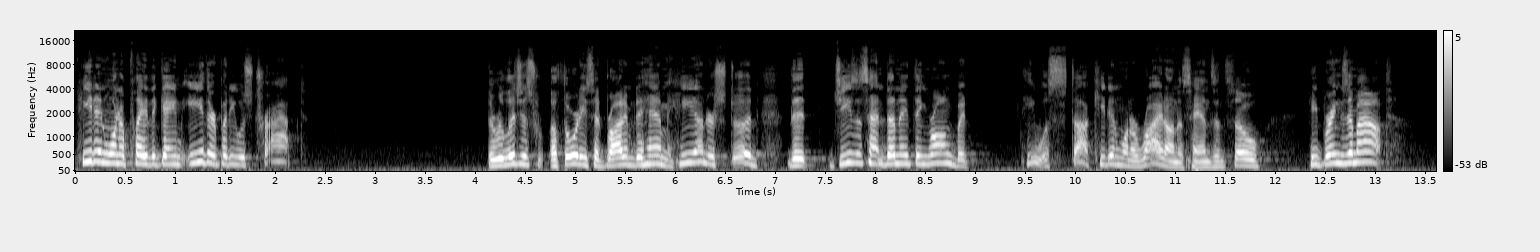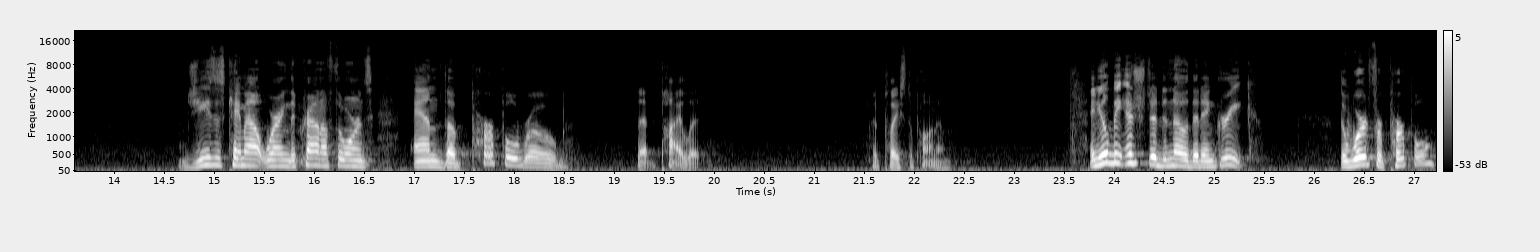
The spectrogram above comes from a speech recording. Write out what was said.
He didn't want to play the game either, but he was trapped. The religious authorities had brought him to him. He understood that Jesus hadn't done anything wrong, but he was stuck. He didn't want to ride on his hands, and so he brings him out. Jesus came out wearing the crown of thorns and the purple robe that Pilate had placed upon him. And you'll be interested to know that in Greek, the word for purple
